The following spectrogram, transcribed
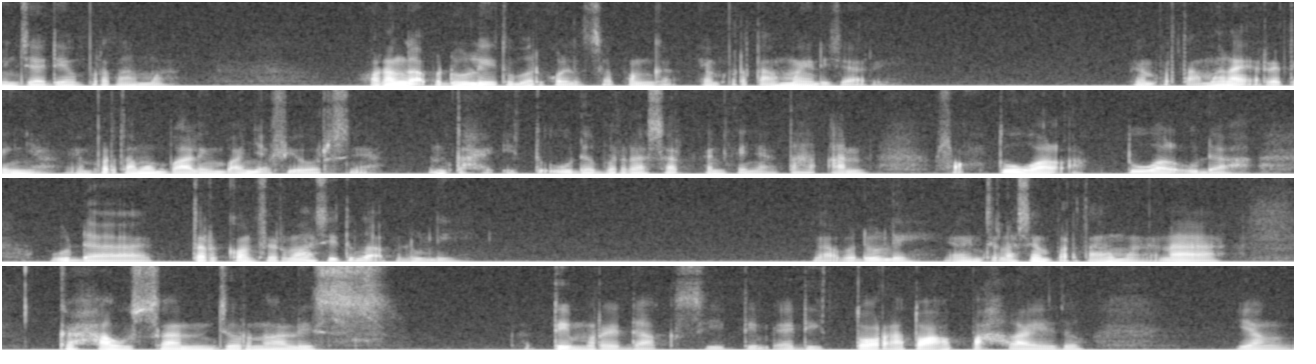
menjadi yang pertama. Orang nggak peduli itu berkualitas apa enggak yang pertama yang dicari yang pertama naik ratingnya. Yang pertama paling banyak viewersnya. Entah itu udah berdasarkan kenyataan faktual aktual udah udah terkonfirmasi itu nggak peduli. Nggak peduli. Yang jelas yang pertama. Nah kehausan jurnalis tim redaksi tim editor atau apalah itu yang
